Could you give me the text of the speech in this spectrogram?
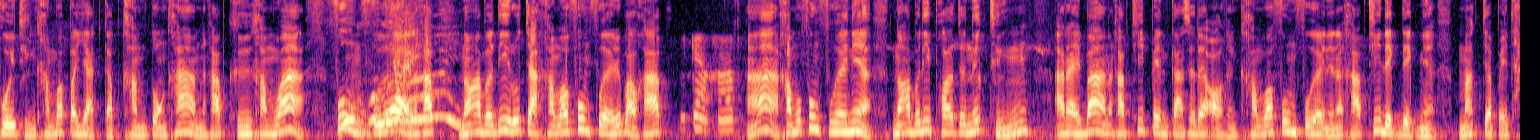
คุยถึงคำว่าประหยัดกับคำตรงข้ามนะครับ คือคำว่าฟุ่มเฟือยนะครับน้องอับบาดี้รู้จักคำว่าฟุ่มเฟือยหรือเปล่าครับ รู้จักครับ อ่าคำว่าฟุ่มเฟือยเนี่ยน้องอับบดี้พอจะนึกถึงอะไรบ้างนะครับ ที่เป็นการแสดงออกถึงคำว่าฟุ่มเฟือยเนี่ยนะครับ ที่เด็กๆเนี่ยมักจะไปท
